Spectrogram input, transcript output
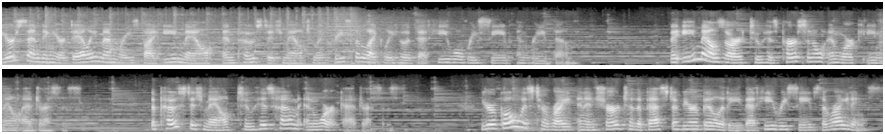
You're sending your daily memories by email and postage mail to increase the likelihood that he will receive and read them. The emails are to his personal and work email addresses. The postage mail to his home and work addresses. Your goal is to write and ensure to the best of your ability that he receives the writings.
